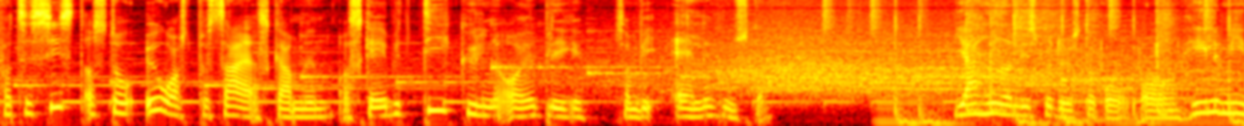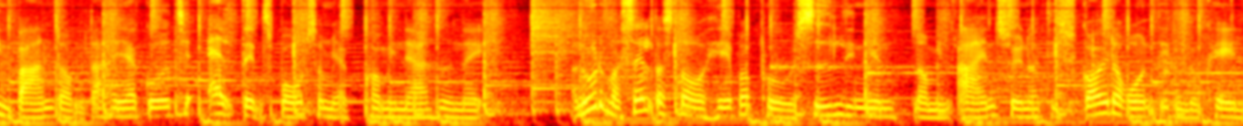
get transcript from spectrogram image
for til sidst at stå øverst på sejrskamlen og skabe de gyldne øjeblikke, som vi alle husker. Jeg hedder Lisbeth Østergaard, og hele min barndom, der har jeg gået til alt den sport, som jeg kom i nærheden af. Og nu er det mig selv, der står og hæpper på sidelinjen, når min egen sønner de skøjter rundt i den lokale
